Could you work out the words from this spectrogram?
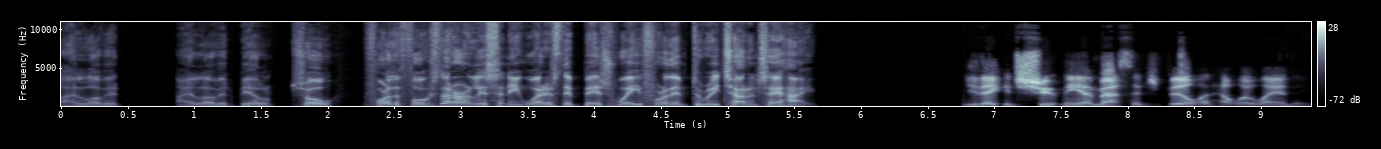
I love it i love it bill so for the folks that are listening, what is the best way for them to reach out and say hi? They can shoot me a message, Bill at Hello Landing.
